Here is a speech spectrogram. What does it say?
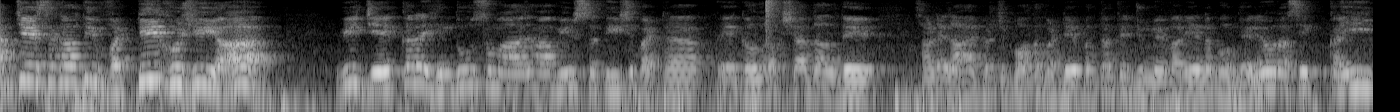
ਅੱਜ ਇਸ ਗੱਲ ਦੀ ਵੱਡੀ ਖੁਸ਼ੀ ਆ ਵੀ ਜੇਕਰ ਹਿੰਦੂ ਸਮਾਜ ਆ ਵੀਰ ਸਤੀਸ਼ ਬੈਠਾ ਇਹ ਗਊ ਰਕਸ਼ਾ ਦਲ ਦੇ ਸਾਡੇ ਰਾਜਪੁਰ ਚ ਬਹੁਤ ਵੱਡੇ ਪੱਧਰ ਤੇ ਜ਼ਿੰਮੇਵਾਰੀਆਂ ਨਿਭਾਉਂਦੇ ਨੇ ਔਰ ਅਸੀਂ ਕਈ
